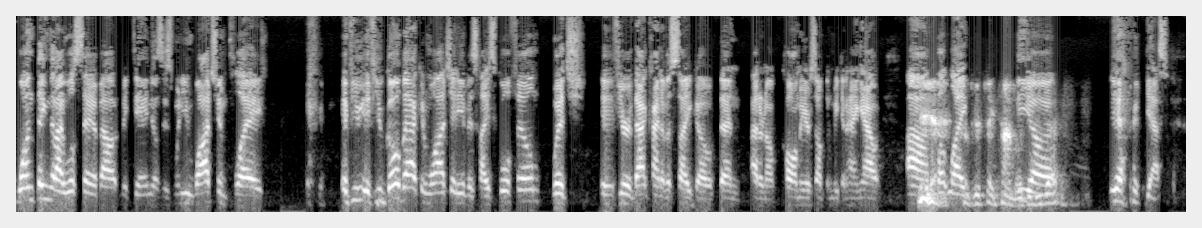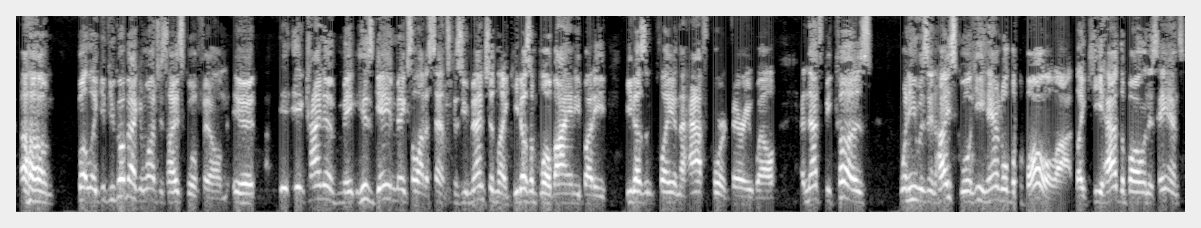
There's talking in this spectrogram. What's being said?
one thing that I will say about McDaniel's is when you watch him play, if you if you go back and watch any of his high school film, which if you're that kind of a psycho, then I don't know, call me or something, we can hang out. Um, yeah, but like the uh, yeah, yes. Um, but like if you go back and watch his high school film, it it, it kind of make his game makes a lot of sense because you mentioned like he doesn't blow by anybody, he doesn't play in the half court very well, and that's because when he was in high school, he handled the ball a lot. Like he had the ball in his hands.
